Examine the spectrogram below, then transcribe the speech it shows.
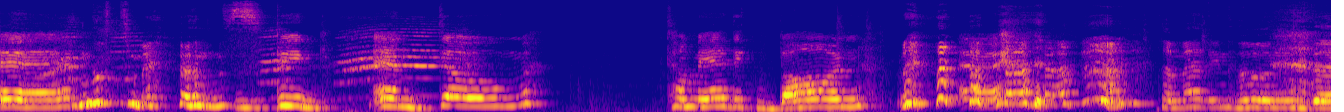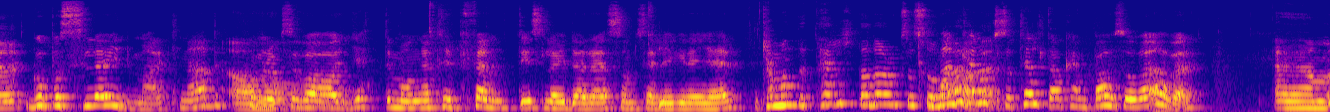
Eh, Något med höns. bygg en dome. Ta med ditt barn. Ta med din hund. gå på slöjdmarknad. Ja. kommer också vara jättemånga, typ 50 slöjdare som säljer grejer. Kan man inte tälta där också och sova Man kan över? också tälta och campa och sova över. Ehm,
